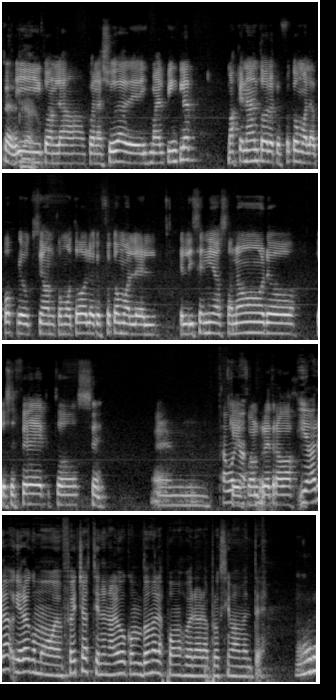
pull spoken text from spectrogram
Claro. y con la con la ayuda de Ismael Pinkler, más que nada en todo lo que fue como la postproducción, como todo lo que fue como el, el, el diseño sonoro, los efectos, Sí. Em, Está que bueno. retrabajo. Y ahora, y ahora como en fechas tienen algo, con, ¿dónde las podemos ver ahora próximamente? Ahora,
